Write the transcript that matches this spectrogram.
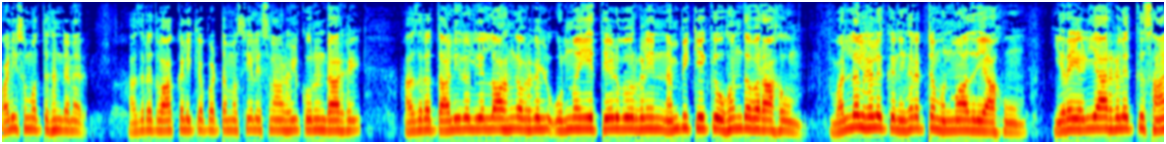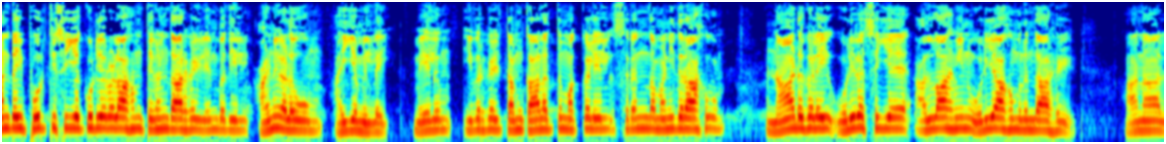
பழி சுமத்துகின்றனர். ஹசரத் வாக்களிக்கப்பட்ட மசீல் இஸ்லாமர்கள் அவர்கள் கூறுகின்றார்கள் ஹசரத் அலிர் அலி அல்லாஹ் அவர்கள் உண்மையை தேடுபவர்களின் நம்பிக்கைக்கு உகந்தவராகவும் வள்ளல்களுக்கு நிகரற்ற முன்மாதிரியாகவும் இறையடியார்களுக்கு சான்றை பூர்த்தி செய்யக்கூடியவர்களாகவும் திகழ்ந்தார்கள் என்பதில் அணு அளவும் ஐயமில்லை. மேலும் இவர்கள் தம் காலத்து மக்களில் சிறந்த மனிதராகவும் நாடுகளை ஒளிர செய்ய அல்லாஹுவின் ஒளியாகவும் இருந்தார்கள். ஆனால்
